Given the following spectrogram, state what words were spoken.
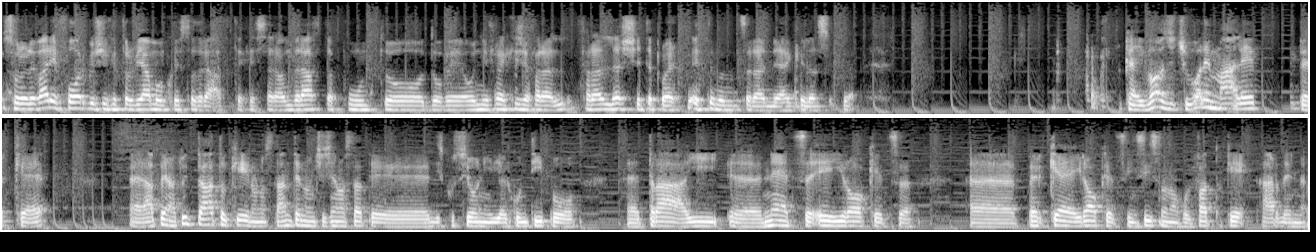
sono le varie forbici che troviamo in questo draft, che sarà un draft appunto dove ogni franchigia farà, farà la scelta e probabilmente non sarà neanche la sua. Ok, Vos ci vuole male perché eh, ha appena twittato che nonostante non ci siano state discussioni di alcun tipo eh, tra i eh, Nets e i Rockets eh, perché i Rockets insistono col fatto che Arden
